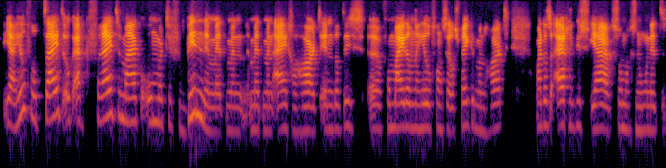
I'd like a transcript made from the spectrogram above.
ja, heel veel tijd ook eigenlijk vrij te maken om me te verbinden met mijn, met mijn eigen hart. En dat is uh, voor mij dan heel vanzelfsprekend mijn hart. Maar dat is eigenlijk dus, ja, sommigen noemen het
